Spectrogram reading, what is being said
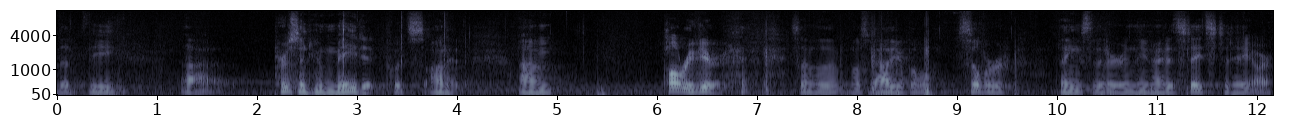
that the uh, person who made it puts on it. Um, Paul Revere, some of the most valuable silver things that are in the United States today are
